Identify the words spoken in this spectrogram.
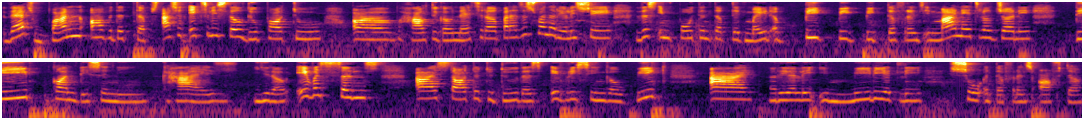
That's one of the tips. I should actually still do part two of how to go natural but i just want to really share this important tip that made a big big big difference in my natural journey deep conditioning. Guys you know ever since i started to do this every single week i really immediately saw a difference after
